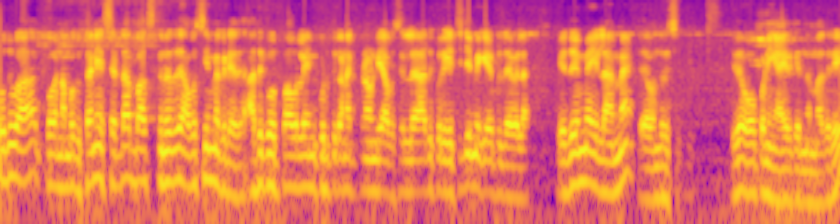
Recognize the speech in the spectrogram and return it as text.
பொதுவாக இப்போ நமக்கு தனியாக செட்டப் பாக்ஸ்ங்கிறது அவசியமே கிடையாது. அதுக்கு ஒரு பவர் லைன் கொடுத்து கனெக்ட் பண்ண வேண்டிய அவசியம் இல்லை. அதுக்கு ஒரு ஹெச்டிஎம்ஐ கேபிள் தேவையில்லை. எதுவுமே இல்லாமல் இதை வந்துருச்சு. இதை ஓப்பனிங் ஆகிருக்கு இந்த மாதிரி.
